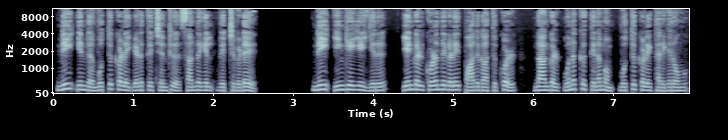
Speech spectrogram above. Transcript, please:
நீ இந்த முத்துக்களை எடுத்துச் சென்று சந்தையில் விற்றுவிடு. நீ இங்கேயே இரு. எங்கள் குழந்தைகளை பாதுகாத்துக்கொள் நாங்கள் உனக்கு தினமும் முத்துக்களை தருகிறோம்.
